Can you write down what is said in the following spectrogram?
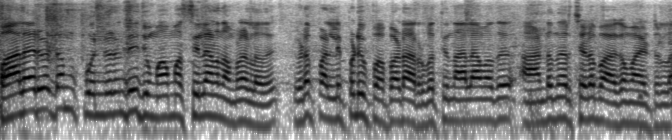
പാലാരിവട്ടം പുനരുന്തി ജുമാ മസ്ജിദിലാണ് നമ്മളുള്ളത്. ഇവിടെ പള്ളിപ്പടി ഉപ്പാപ്പാട് അറുപത്തിനാലാമത് ആണ്ട് നേർച്ചയുടെ ഭാഗമായിട്ടുള്ള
